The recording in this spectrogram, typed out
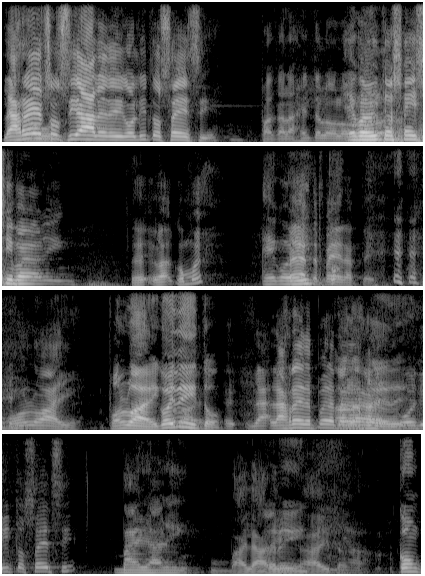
Las redes sociales de Gordito Ceci. Para que la gente lo. lo- El gordito 6 y bailarín. Eh, ¿Cómo es? El Espérate, gordito. espérate. Ponlo ahí. Ponlo ahí, Goidito. Eh, la- Las redes, espérate. Ah, las las redes. Gordito Ceci. Bailarín. Bailarín. Bailarín. Ahí está. Con,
